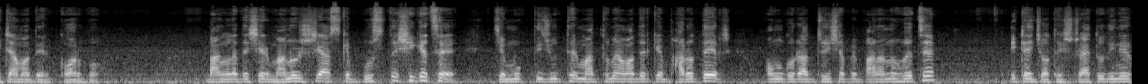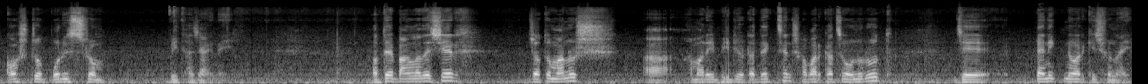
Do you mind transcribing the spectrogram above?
এটা আমাদের গর্ব। বাংলাদেশের মানুষ যে আজকে বুঝতে শিখেছে যে মুক্তিযুদ্ধের মাধ্যমে আমাদেরকে ভারতের অঙ্গরাজ্য হিসাবে বানানো হয়েছে, এটাই যথেষ্ট। এতদিনের কষ্ট, পরিশ্রম বৃথা যায় নাই। অতএব বাংলাদেশের যত মানুষ আমার এই ভিডিওটা দেখছেন, সবার কাছে অনুরোধ যে প্যানিক নেওয়ার কিছু নাই।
